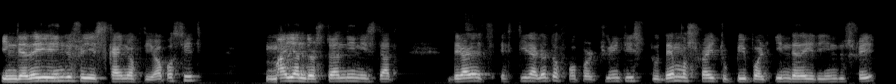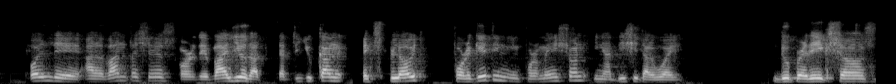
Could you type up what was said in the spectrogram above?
In the dairy industry, it's kind of the opposite. My understanding is that there are still a lot of opportunities to demonstrate to people in the dairy industry all the advantages or the value that, that you can exploit for getting information in a digital way. Do predictions,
